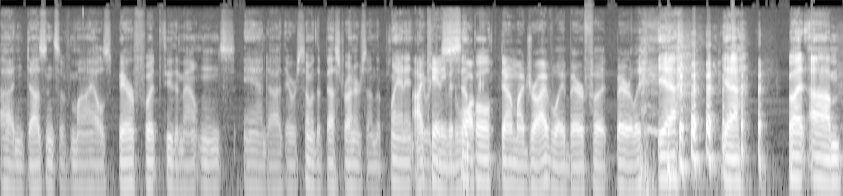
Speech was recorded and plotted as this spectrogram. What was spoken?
uh, and dozens of miles barefoot through the mountains, and uh, they were some of the best runners on the planet. They I can't even simple. walk down my driveway barefoot, barely. Yeah, yeah. But um,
